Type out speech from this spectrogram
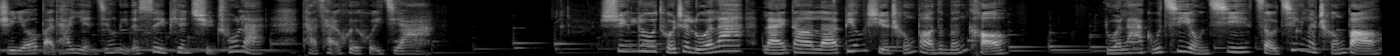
只有把他眼睛里的碎片取出来，他才会回家。”驯鹿驮着罗拉来到了冰雪城堡的门口，罗拉鼓起勇气走进了城堡。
